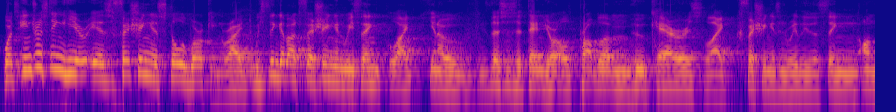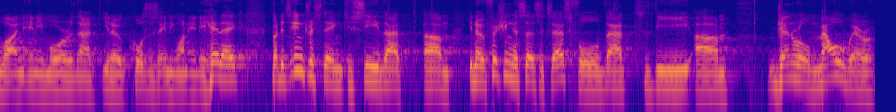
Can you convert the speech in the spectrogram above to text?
What's interesting here is phishing is still working, right? We think about phishing and we think like, you know, this is a 10-year-old problem, who cares? Like phishing isn't really the thing online anymore that, you know, causes anyone any headache. But it's interesting to see that, um, you know, phishing is so successful that the, um, general malware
